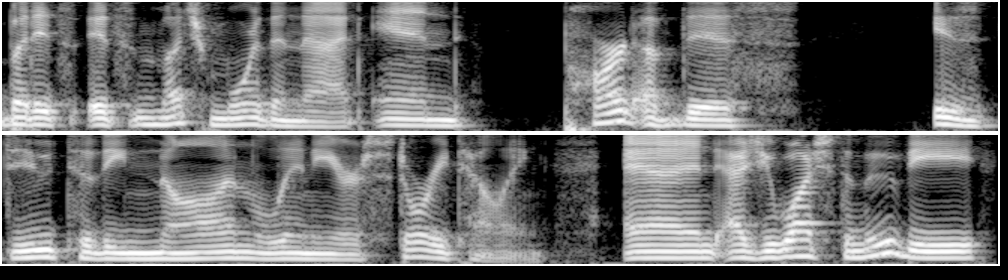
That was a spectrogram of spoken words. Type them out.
but it's it's much more than that. And part of this is due to the non-linear storytelling. And as you watch the movie,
